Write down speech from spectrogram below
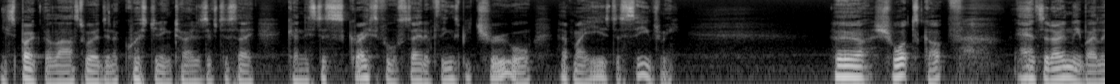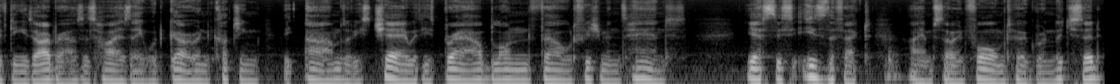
He spoke the last words in a questioning tone, as if to say, Can this disgraceful state of things be true, or have my ears deceived me? Herr Schwarzkopf answered only by lifting his eyebrows as high as they would go, and clutching the arms of his chair with his brow, blond felled fisherman's hands. Yes, this is the fact, I am so informed, Herr Grunlich said,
